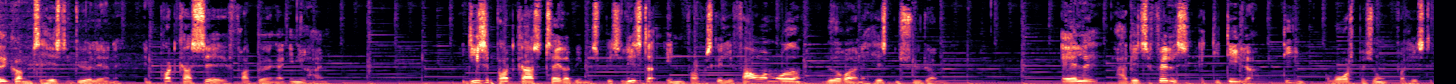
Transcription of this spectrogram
Velkommen til Hestedyrlægerne, en podcastserie fra Børinger Ingelheim. I disse podcast taler vi med specialister inden for forskellige fagområder vedrørende hestens sygdomme. Alle har det til fælles, at de deler din og vores passion for heste.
